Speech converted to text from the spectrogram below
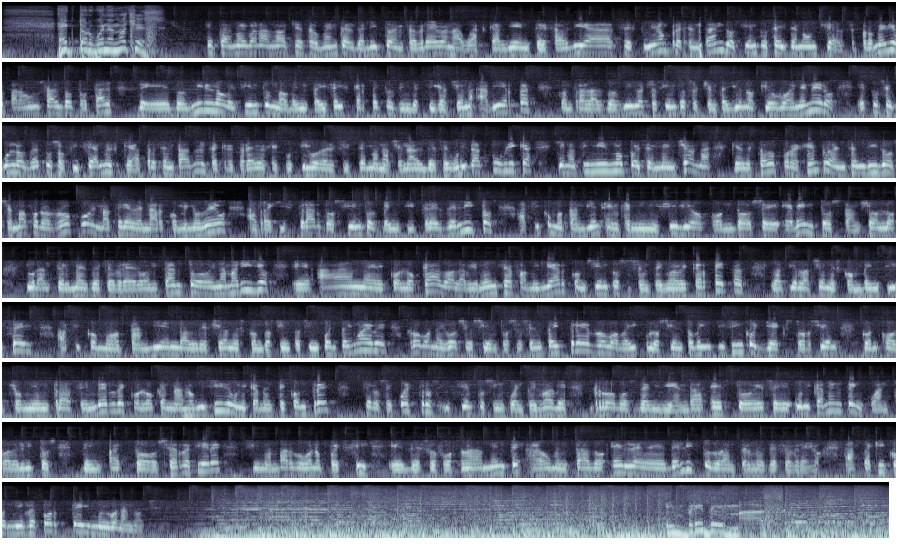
Héctor, buenas noches. ¿Qué tal? Muy buenas noches. Aumenta el delito en febrero en Aguascalientes. Al día se estuvieron presentando 106 denuncias, promedio para un saldo total de 2.996 carpetas de investigación abiertas contra las 2.881 que hubo en enero. Esto según los datos oficiales que ha presentado el secretario ejecutivo del Sistema Nacional de Seguridad Pública, quien asimismo pues se menciona que el Estado, por ejemplo, ha encendido semáforo rojo en materia de narcomenudeo al registrar 223 delitos así como también en feminicidio con 12 eventos tan solo durante el mes de febrero. En tanto, en amarillo eh, han eh, colocado a la violencia familiar con 169 carpetas, las violaciones con 26, así como también las lesiones con 259, robo negocio 163, robo a vehículos 125 y extorsión con 8, mientras en verde colocan al homicidio únicamente con 3, cero secuestros y 159 robos de vivienda. Esto es eh, únicamente en cuanto a delitos de impacto se refiere. Sin embargo, bueno, pues sí, eh, desafortunadamente ha aumentado el eh, delito durante el mes de febrero. Hasta aquí con mi reporte y muy buenas noches. En breve más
